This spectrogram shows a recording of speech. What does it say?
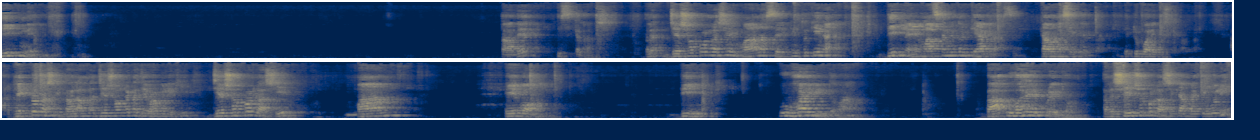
দিক নেই। তাদের স্কেলার রাশি। তাহলে যে সকল রাশির মান আছে, কিন্তু কি নাই, দিক নেই মাঝখানে কিন্তু গ্যাপ রাখছে। কারণ আছে গ্যাপ একটু পরে বুঝতে আর ভেক্টর রাশি, তাহলে আমরা যে সংজ্ঞাটা যেভাবে লিখি, যে সকল রাশির মান এবং দিক উভয় বিদ্যমান বা উভয়ের প্রয়োজন। তাহলে সেই সকল রাশিকে আমরা কি বলি?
